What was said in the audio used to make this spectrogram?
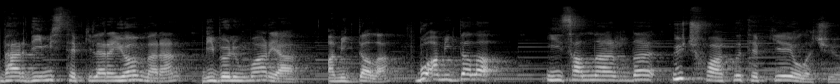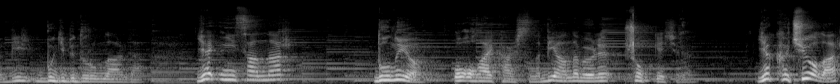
verdiğimiz tepkilere yön veren bir bölüm var ya amigdala. Bu amigdala insanlarda üç farklı tepkiye yol açıyor bir bu gibi durumlarda. Ya insanlar donuyor o olay karşısında bir anda böyle şok geçiriyor. Ya kaçıyorlar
